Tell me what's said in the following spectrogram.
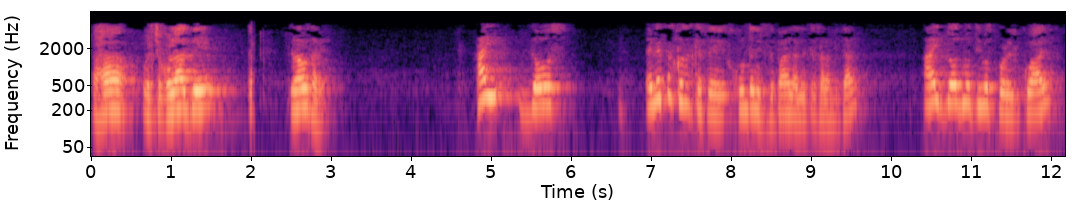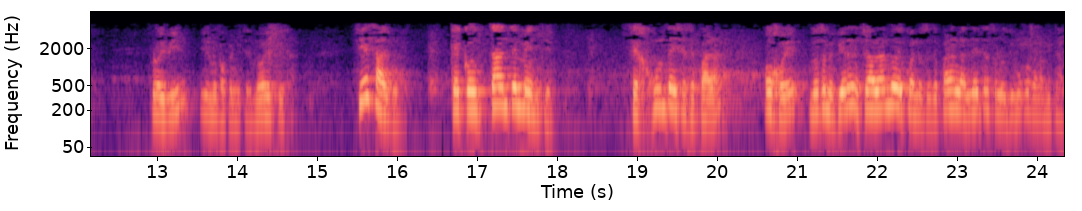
Ajá, o el chocolate. Te vamos a ver. Hay dos En estas cosas que se juntan y se separan las letras a la mitad, hay dos motivos por el cual prohibir y uno para permitir. Me voy a explicar. Si es algo que constantemente se junta y se separa, ojo, eh, no se me pierdan, estoy hablando de cuando se separan las letras o los dibujos a la mitad.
